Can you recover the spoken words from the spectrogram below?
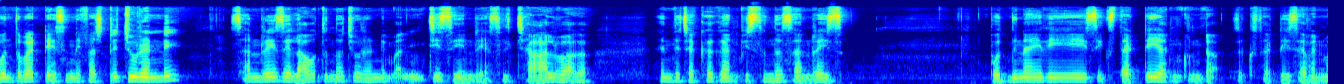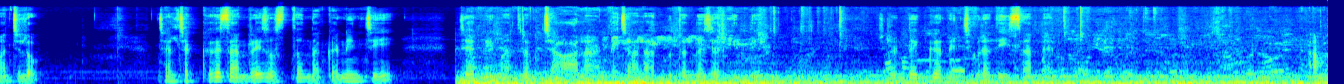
గొంతు పట్టేసింది. ఫస్ట్ చూడండి సన్ రైజ్ ఎలా అవుతుందో చూడండి. మంచి సీనరీ అసలు చాలా బాగా. ఎంత చక్కగా అనిపిస్తుందో సన్ రైజ్. పొద్దున ఇది సిక్స్ థర్టీ అనుకుంటా సిక్స్ థర్టీ సెవెన్ మధ్యలో. చాలా చక్కగా సన్ రైజ్ వస్తుంది అక్కడి నుంచి. జర్నీ మాత్రం చాలా అంటే చాలా అద్భుతంగా జరిగింది. చూడండి దగ్గర నుంచి కూడా తీసాను నేను. అమ్మ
